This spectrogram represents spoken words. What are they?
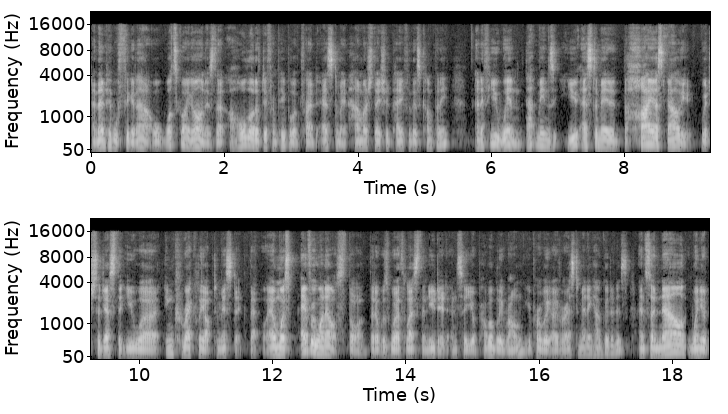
And then people figured out, well, what's going on is that a whole lot of different people have tried to estimate how much they should pay for this company, and if you win, that means you estimated the highest value, which suggests that you were incorrectly optimistic. That almost everyone else thought that it was worth less than you did, and so you're probably wrong. You're probably overestimating how good it is. And so now, when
